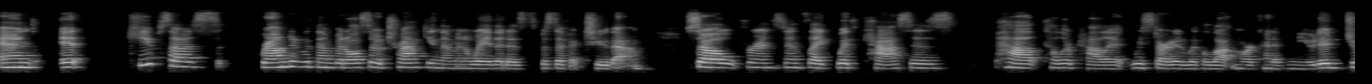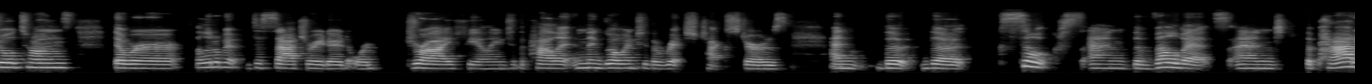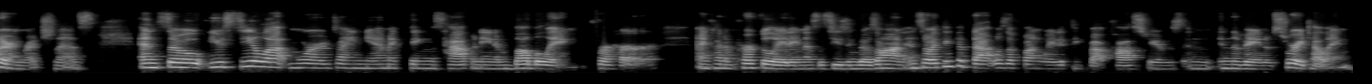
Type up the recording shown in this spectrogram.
And it keeps us grounded with them, but also tracking them in a way that is specific to them. So, for instance, like with Cass's pal- color palette, we started with a lot more kind of muted jewel tones that were a little bit desaturated or dry feeling to the palette, and then go into the rich textures and the the silks and the velvets and the pattern richness. And so you see a lot more dynamic things happening and bubbling for her and kind of percolating as the season goes on. And so I think that that was a fun way to think about costumes in, in the vein of storytelling.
